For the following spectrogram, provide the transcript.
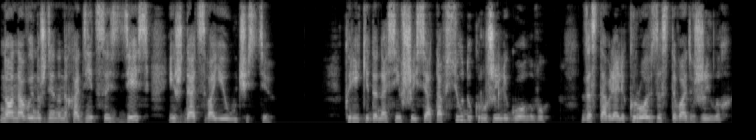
но она вынуждена находиться здесь и ждать своей участи. Крики, доносившиеся отовсюду, кружили голову, заставляли кровь застывать в жилах.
